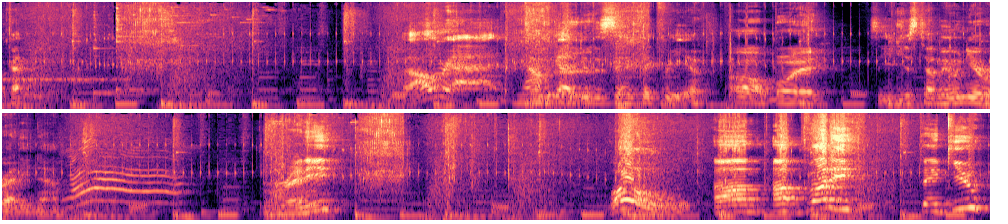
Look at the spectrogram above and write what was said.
Okay. All right. Now we gotta do the same thing for you. Oh boy. So you just tell me when you're ready now. Ready? Whoa! Um, uh, buddy. Thank you.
